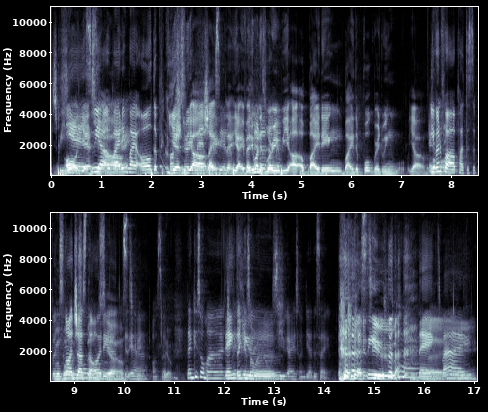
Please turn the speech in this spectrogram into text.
screening. Oh, yes, yes, we we are are. abiding by all the precautionary yes we are measures like, you know. like yeah if anyone is worried we are abiding by the book we're doing yeah even for our participants, for not our just the participants, yeah. audience. That's Yeah. great. Awesome. Yep. Thank you so much. Thank Thank you so much. See you guys on the other side. See you. Thanks. Bye. Bye.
